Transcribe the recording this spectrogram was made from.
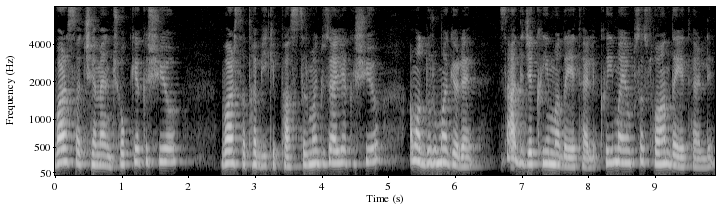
Varsa çemen çok yakışıyor. Varsa tabii ki pastırma güzel yakışıyor. Ama duruma göre sadece kıyma da yeterli. Kıyma yoksa soğan da yeterli.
